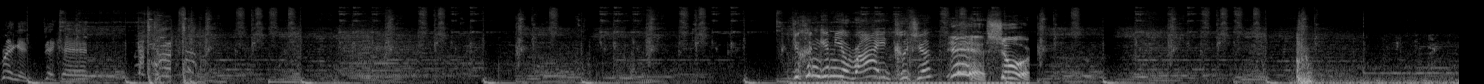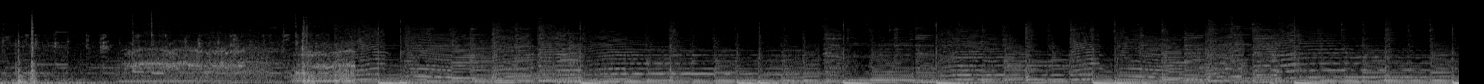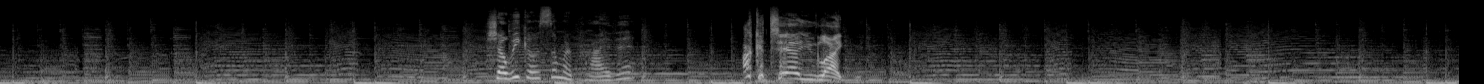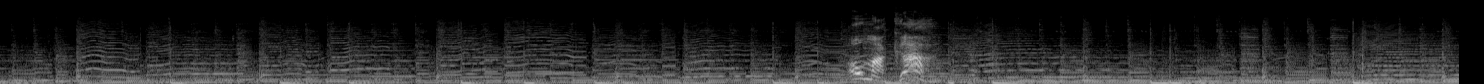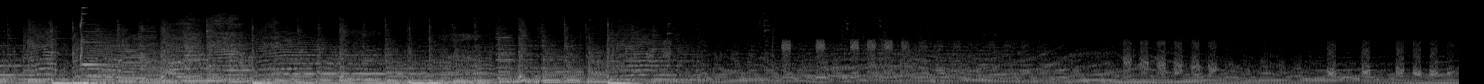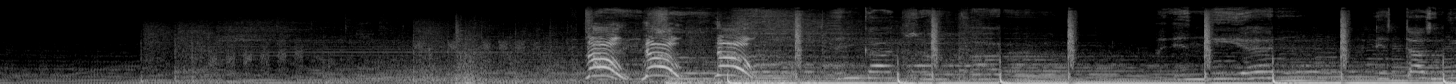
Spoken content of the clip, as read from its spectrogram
Bring it, dickhead. You couldn't give me a ride, could you? Yeah, sure. Shall we go somewhere private? I could tell you like me. Oh my god! No! No! No! and got so far. But in the end, it doesn't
